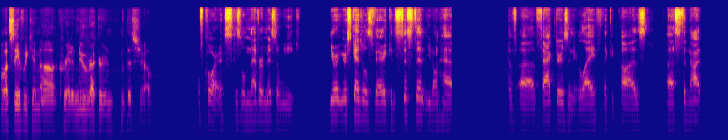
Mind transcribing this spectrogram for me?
Well, let's see if we can uh, create a new record with this show. Of course, because we'll never miss a week. Your your schedule is very consistent. You don't have uh, factors in your life that could cause us to not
